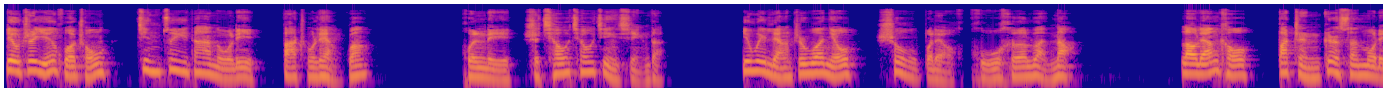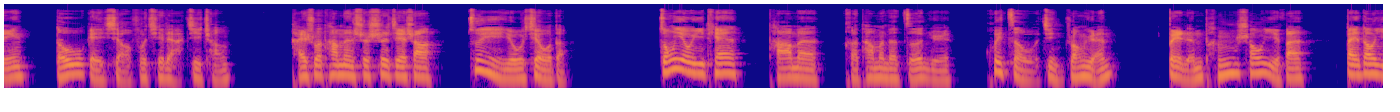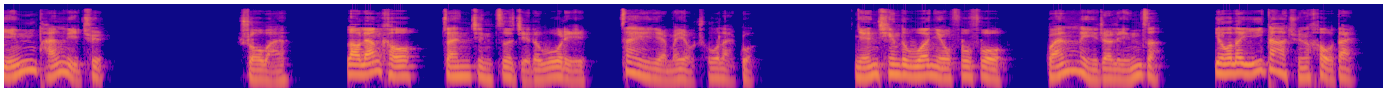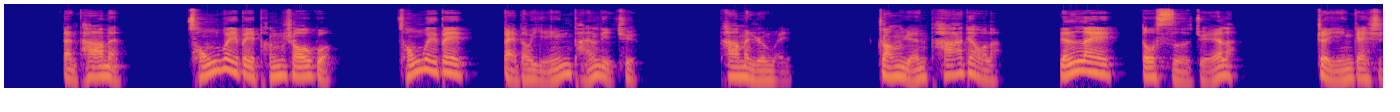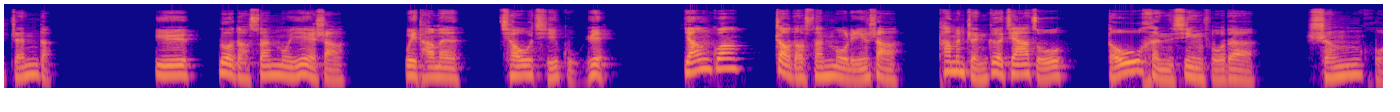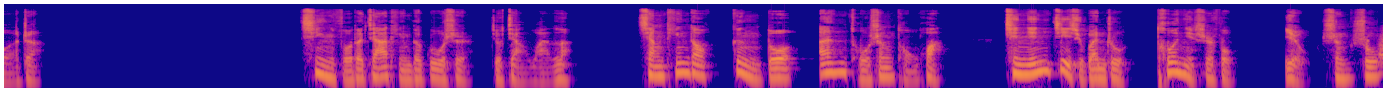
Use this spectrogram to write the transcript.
六只萤火虫尽最大努力发出亮光。婚礼是悄悄进行的，因为两只蜗牛受不了胡喝乱闹。老两口把整个酸木林都给小夫妻俩继承，还说他们是世界上最优秀的。总有一天，他们和他们的子女会走进庄园，被人烹烧一番，摆到银盘里去。说完，老两口钻进自己的屋里，再也没有出来过。年轻的蜗牛夫妇管理着林子，有了一大群后代，但他们从未被烹烧过，从未被摆到银盘里去。他们认为，庄园塌掉了，人类都死绝了，这应该是真的。雨落到酸木叶上，为他们敲起鼓乐；阳光照到酸木林上，他们整个家族都很幸福的生活着。幸福的家庭的故事就讲完了。想听到更多安徒生童话。请您继续关注托尼师傅有声书。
